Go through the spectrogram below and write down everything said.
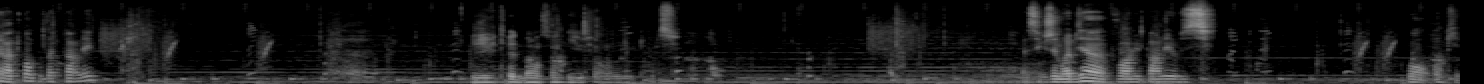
À toi, on peut pas te parler J'éviterai de balancer un petit sur un Bah, C'est que j'aimerais bien pouvoir lui parler aussi. Bon, ok.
